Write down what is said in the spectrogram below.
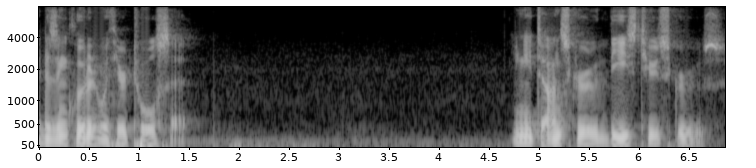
It is included with your tool set. You need to unscrew these two screws.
